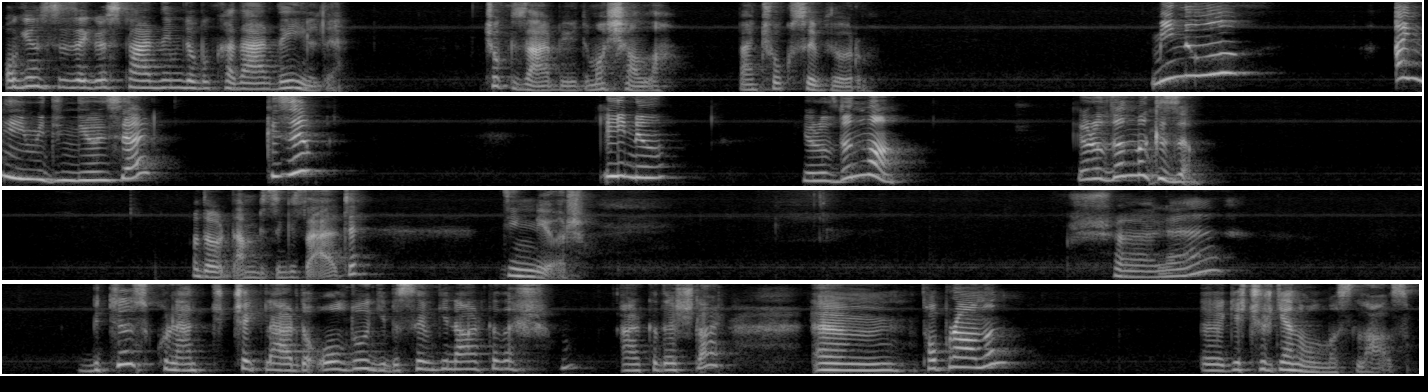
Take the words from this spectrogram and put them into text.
O gün size gösterdiğimde bu kadar değildi. Çok güzel büyüdü maşallah. Ben çok seviyorum. Minu! Anneyi mi dinliyorsun sen? Kızım? Linu? Yoruldun mu? Yoruldun mu kızım? O da oradan bizi güzelce dinliyor. Şöyle. Bütün sukulent çiçeklerde olduğu gibi sevgili arkadaş arkadaşlar toprağının geçirgen olması lazım.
